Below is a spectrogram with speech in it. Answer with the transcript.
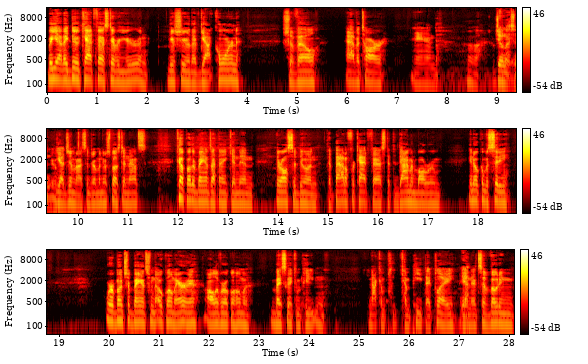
But yeah, they do KATfest every year, and this year they've got Korn, Chevelle, Avatar, and uh, Gemini syndrome. yeah, Gemini Syndrome, and they're supposed to announce a couple other bands, I think, and then they're also doing the Battle for KATfest at the Diamond Ballroom in Oklahoma City, where a bunch of bands from the Oklahoma area, all over Oklahoma, basically compete and not complete compete, they play, and it's a voting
